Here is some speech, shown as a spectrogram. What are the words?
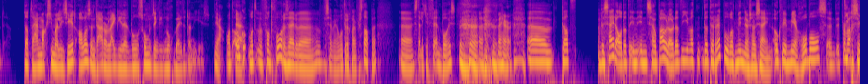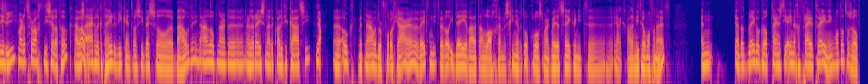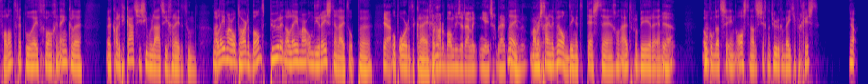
dat hij maximaliseert alles. En daardoor lijkt die Red Bull soms denk ik nog beter dan hij is. Ja, want ook want van tevoren zeiden we, we zijn weer helemaal terug bij Verstappen. Uh, stelletje fanboys. uh, dat we zeiden al dat in, in Sao Paulo dat, die wat, dat de Red Bull wat minder zou zijn. Ook weer meer hobbels. Het verwachtte hij, maar dat verwachtte hij zelf ook. Hij was oh. eigenlijk het hele weekend was hij best wel uh, behouden in de aanloop naar de, naar de race, naar de kwalificatie. Ja. Uh, ook met name door vorig jaar. Hè. We weten niet, we hebben wel ideeën waar het aan lag. En misschien hebben we het opgelost, maar ik weet het zeker niet. Uh, ja, ik ga er niet helemaal van uit. En ja, dat bleek ook wel tijdens die enige vrije training. Want dat was wel opvallend. Red Bull heeft gewoon geen enkele kwalificatiesimulatie gereden toen. Alleen maar op de harde band, puur en alleen maar om die race snelheid op, uh, op orde te krijgen. Een harde band die ze uiteindelijk niet eens gebruikt nee, hebben. Maar waarschijnlijk wel om dingen te testen en gewoon uit te proberen. En ja. ook hm. omdat ze in Austin hadden ze zich natuurlijk een beetje vergist. Ja.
